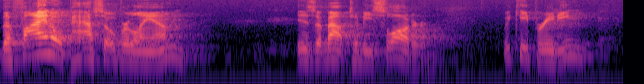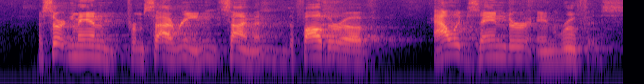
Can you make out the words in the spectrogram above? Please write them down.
the final Passover lamb, is about to be slaughtered. We keep reading. A certain man from Cyrene, Simon, the father of Alexander and Rufus,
